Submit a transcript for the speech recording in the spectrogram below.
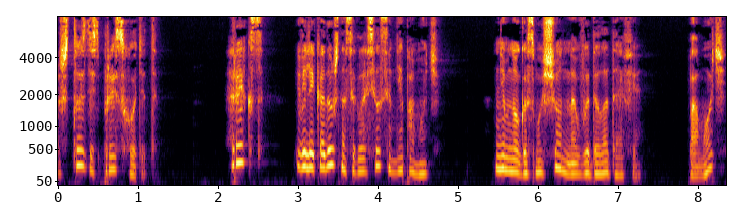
что здесь происходит?» «Рекс великодушно согласился мне помочь. Немного смущенно выдала Дафи. «Помочь?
